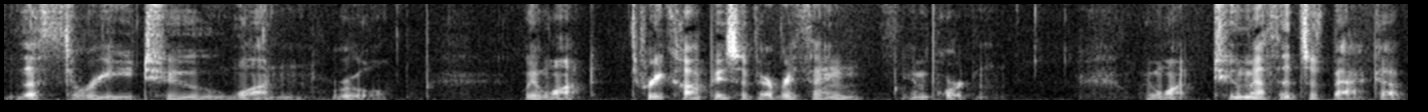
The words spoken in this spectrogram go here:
the 3 2 1 rule. We want three copies of everything important. We want two methods of backup,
